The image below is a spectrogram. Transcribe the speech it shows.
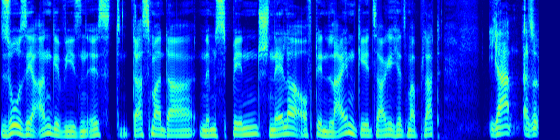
so sehr angewiesen ist, dass man da einem Spin schneller auf den Leim geht, sage ich jetzt mal platt? Ja, also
